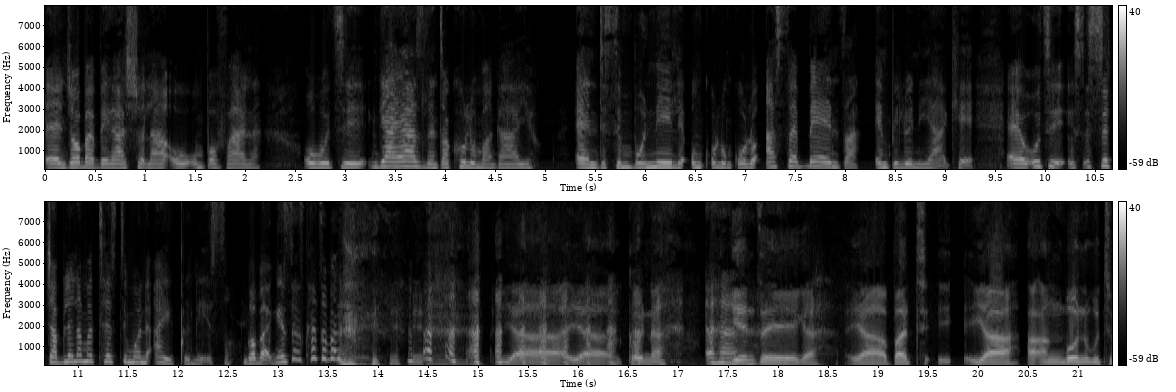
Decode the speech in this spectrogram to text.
eh, njoba bekasho la u- umpofana ukuthi ngiyayazi lento akhuluma ngayo and simbonile uNkulunkulu asebenza empilweni yakhe. Eh uthi s- sijabulela ama testimony ayiqiniso ngoba ngesikhathi abantu ya ya khona kuyenzeka. Ya but ya a- angiboni ukuthi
